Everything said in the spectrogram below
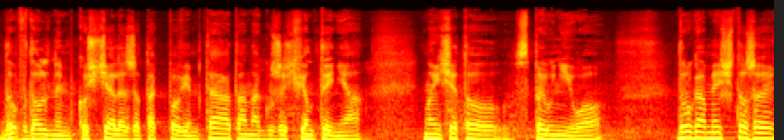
do, w dolnym kościele, że tak powiem, teatr, na górze świątynia. No i się to spełniło. Druga myśl to, że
